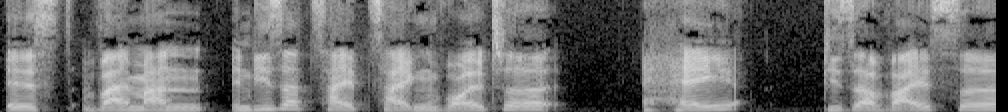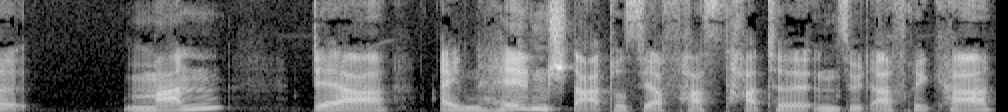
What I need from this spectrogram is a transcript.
ist, weil man in dieser Zeit zeigen wollte, hey, dieser weiße Mann, der einen Heldenstatus ja fast hatte in Südafrika,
